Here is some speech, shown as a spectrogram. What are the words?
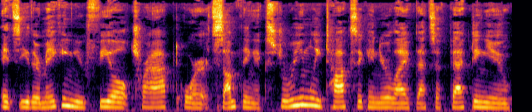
it's either making you feel trapped or it's something extremely toxic in your life that's affecting you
